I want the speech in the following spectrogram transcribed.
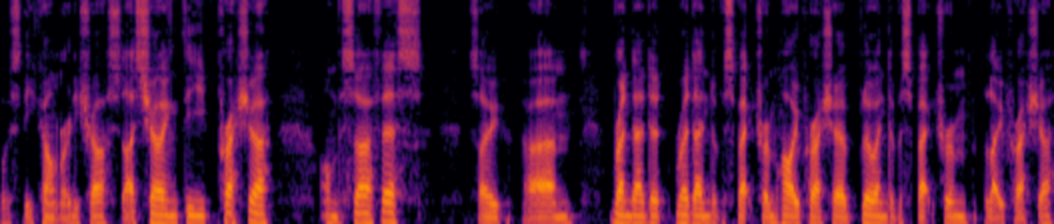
obviously you can't really trust. That's showing the pressure on the surface so um, red, end, red end of the spectrum, high pressure, blue end of the spectrum, low pressure.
